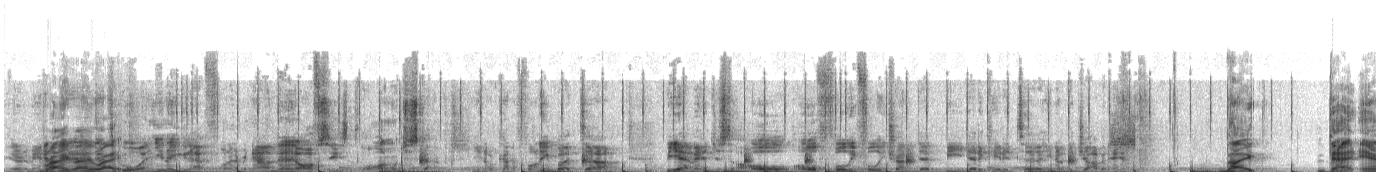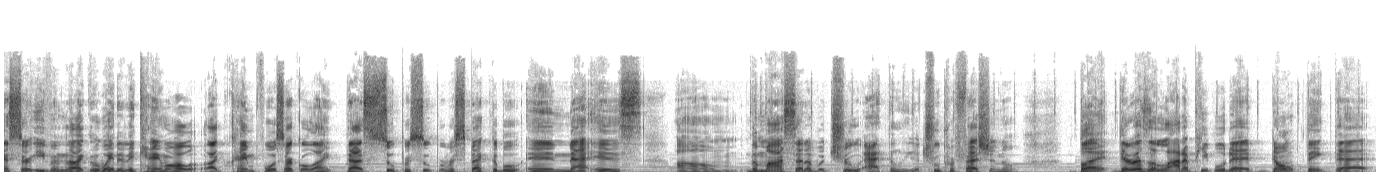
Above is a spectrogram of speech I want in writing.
You know what I mean? Right, and, right, and right. Cool, and you know you can have fun every now and then. Off season's long, which is kind of you know kind of funny, but um, but yeah, man, just all all fully fully trying to de- be dedicated to you know the job at hand. Like that answer, even like the way that it came all like came full circle, like that's super super respectable, and that is um, the mindset of a true athlete, a true professional. But there is a lot of people that don't think that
